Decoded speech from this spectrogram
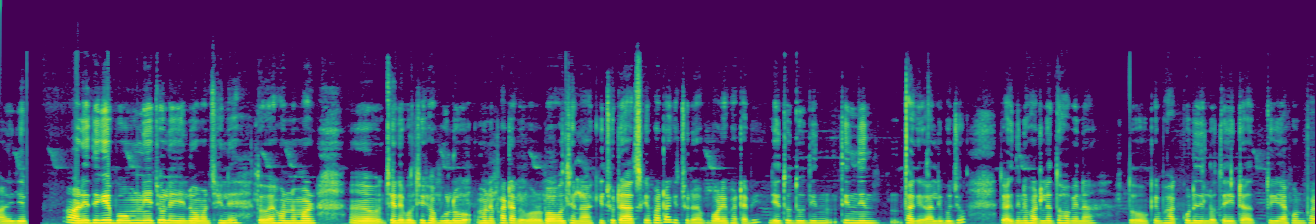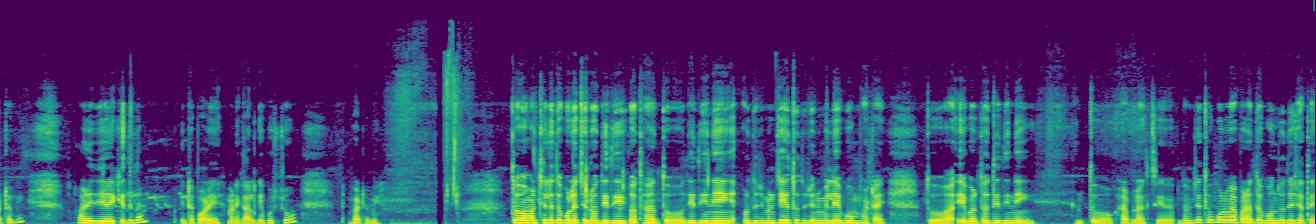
আর এই যে আর এদিকে বোম নিয়ে চলে এলো আমার ছেলে। তো এখন আমার ছেলে বলছে সবগুলো মানে ফাটাবে। ওর বাবা বলছে, না, কিছুটা আজকে ফাটা, কিছুটা পরে ফাটাবি। যেহেতু দুদিন, তিন দিন থাকে কালী পুজো, তো একদিনে ফাটলে তো হবে না। তো ওকে ভাগ করে দিল, তো এটা তুই এখন ফাটাবি। আর এই যে রেখে দিলাম, এটা পরে মানে কালকে পরশু ফাটাবি। তো আমার ছেলে তো বলেছিল দিদির কথা, তো দিদি নেই, ও দুজন মানে যেহেতু দুজন মিলে বোম ফাটায়, তো এবার তো দিদি নেই। তো খারাপ লাগছে। ভাবছি তো কোনো ব্যাপার না, তো বন্ধুদের সাথে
